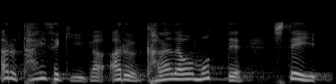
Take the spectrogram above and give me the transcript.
ある体積がある体を持ってして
